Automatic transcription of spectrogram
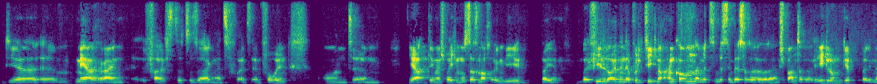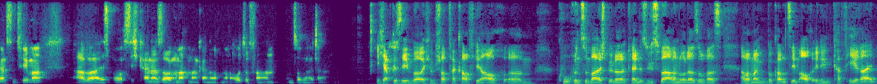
dir ähm, mehr reinpfeifst sozusagen als, als empfohlen. Und ähm, ja, dementsprechend muss das noch irgendwie bei, bei vielen Leuten in der Politik noch ankommen, damit es ein bisschen bessere oder entspanntere Regelungen gibt bei dem ganzen Thema. Aber es braucht sich keiner Sorgen machen, man kann auch noch Auto fahren und so weiter. Ich habe gesehen, bei euch im Shop verkauft ihr auch ähm, Kuchen zum Beispiel oder kleine Süßwaren oder sowas. Aber man bekommt es eben auch in den Kaffee rein.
